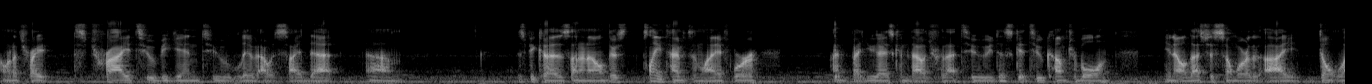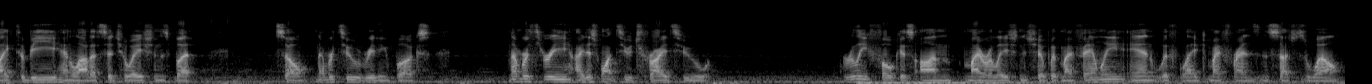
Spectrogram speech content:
I want to try try to begin to live outside that. Um, just because I don't know. There's plenty of times in life where I bet you guys can vouch for that too. You just get too comfortable and you know that's just somewhere that i don't like to be in a lot of situations but so number two reading books number three i just want to try to really focus on my relationship with my family and with like my friends and such as well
